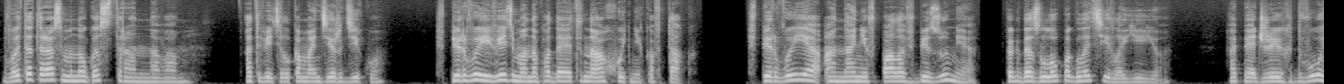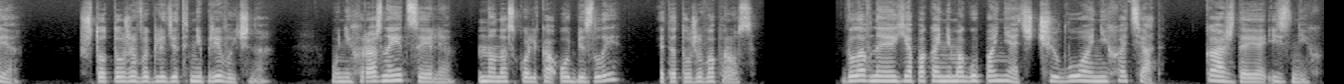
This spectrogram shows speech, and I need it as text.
«В этот раз много странного», — ответил командир Дику. «Впервые ведьма нападает на охотников так. Впервые она не впала в безумие, когда зло поглотило ее. Опять же, их двое, что тоже выглядит непривычно. У них разные цели, но насколько обе злы — это тоже вопрос. Главное, я пока не могу понять, чего они хотят, каждая из них.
